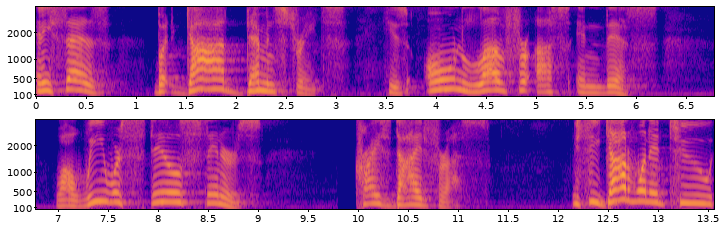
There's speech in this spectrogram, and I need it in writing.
And he says, But God demonstrates his own love for us in this while we were still sinners, Christ died for us. You see, God wanted to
